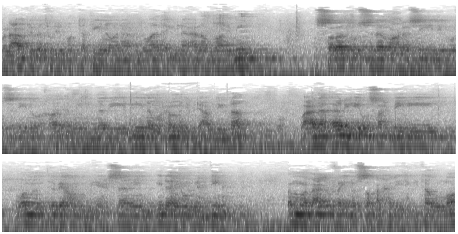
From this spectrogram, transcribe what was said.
والعاقبة للمتقين ولا عدوان إلا على الظالمين. الصلاة والسلام على سيد المرسلين وخاتم النبيين محمد بن عبد الله وعلى آله وصحبه ومن تبعهم بإحسان إلى يوم الدين. أما بعد فإن أصدق الحديث كتاب الله.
